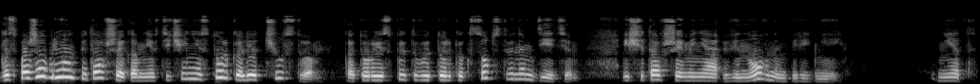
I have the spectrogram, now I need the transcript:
Госпожа Брион, питавшая ко мне в течение столько лет чувства, которые испытывают только к собственным детям, и считавшая меня виновным перед ней. Нет,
